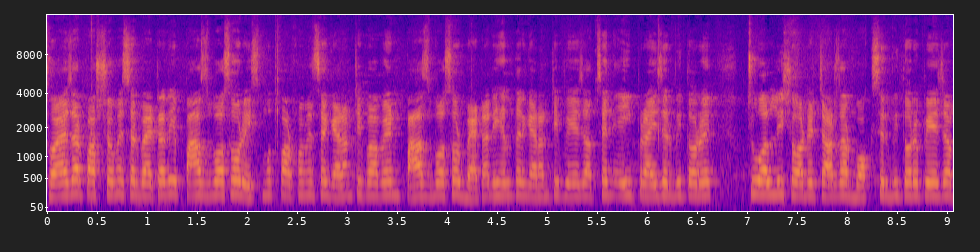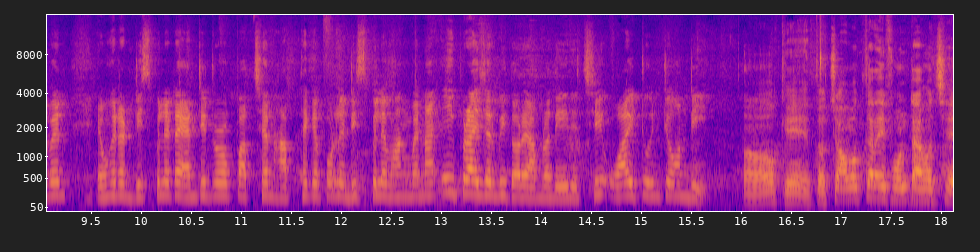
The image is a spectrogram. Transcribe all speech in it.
ছয় হাজার পাঁচশো এমএস এর ব্যাটারি পাঁচ বছর স্মুথ পারফরমেন্সের গ্যারান্টি পাবেন। পাঁচ বছর ব্যাটারি হেলথের গ্যারান্টি পেয়ে যাচ্ছেন। এই প্রাইজের ভিতরে চুয়াল্লিশ ওয়াটের চার্জার বক্সের ভিতরে পেয়ে যাবেন এবং এটা ডিসপ্লেটা অ্যান্টি ড্রপ পাচ্ছেন। হাত থেকে পড়লে ডিসপ্লে ভাঙবে না। এই প্রাইজের ভিতরে আমরা দিয়ে দিচ্ছি Y twenty one D okay তো চমৎকার এই ফোনটা হচ্ছে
